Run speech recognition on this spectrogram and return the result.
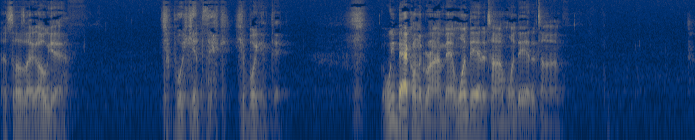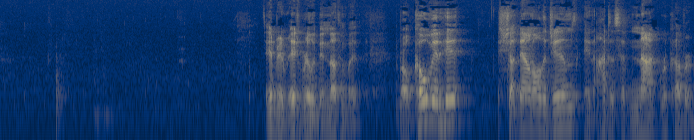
And so I was like, oh yeah, your boy getting thick. Your boy getting thick. But we back on the grind, man. One day at a time. One day at a time. It been, it's really been nothing but, bro. COVID hit, shut down all the gyms, and I just have not recovered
